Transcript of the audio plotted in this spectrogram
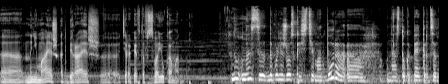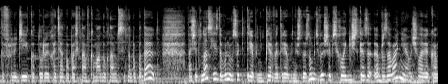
э, нанимаешь, отбираешь э, терапевтов в свою команду? Ну, у нас э, довольно жесткая система отбора. А, у нас только 5% людей, которые хотят попасть к нам в команду, к нам действительно попадают. Значит, у нас есть довольно высокие требования. Первое требование, что должно быть высшее психологическое образование у человека,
